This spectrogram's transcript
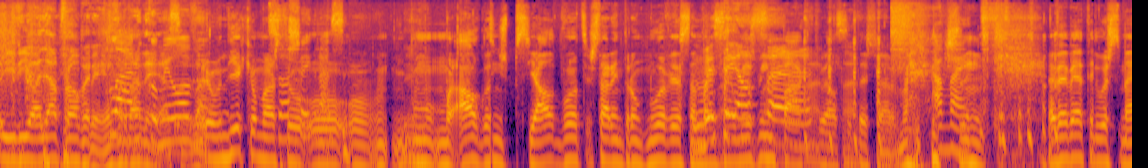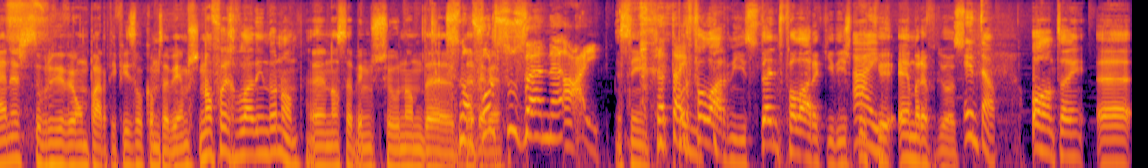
iria olhar para o bebê. A Claro, verdade como é é essa, óbvio. Eu, um dia que eu mostro o- o- um- um- algo assim especial, vou estar em tronco nu a ver se também tem o mesmo impacto, Elsa Teixeira. Mas, Ah, bem. sim. A bebê tem duas semanas, sobreviveu a um parto difícil, como sabemos. Não foi revelado ainda o nome, eh, não sabemos o nome da. Se não da for. Susana, ai. Sim. Já tenho. Por falar nisso, tenho de falar aqui disto porque Ai. é maravilhoso. Então. Ontem uh,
